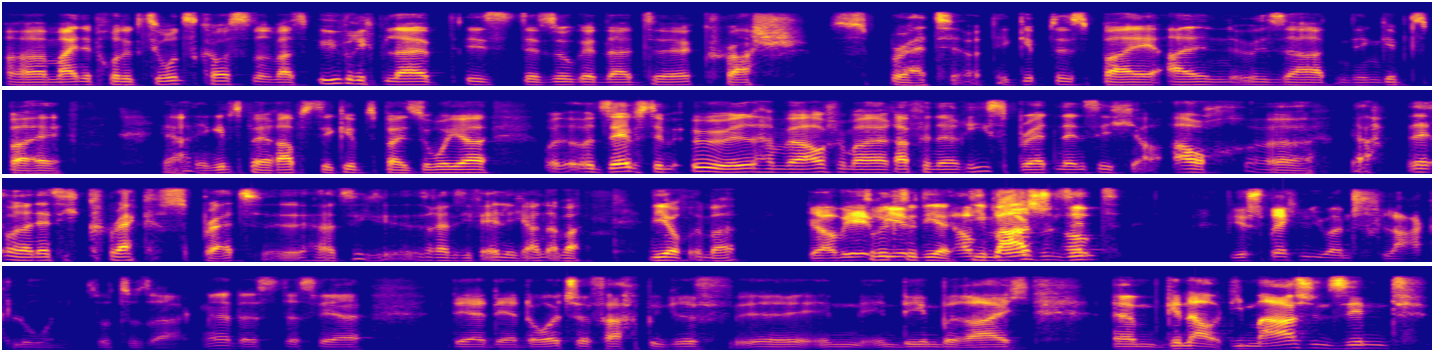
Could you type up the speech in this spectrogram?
meine Produktionskosten und was übrig bleibt, ist der sogenannte Crush Spread. Den gibt es bei allen Ölsaaten, den gibt es bei, ja, den gibt es bei Raps, den gibt es bei Soja. Und, und, selbst im Öl haben wir auch schon mal Raffinerie-Spread, nennt sich auch, äh, ja, oder nennt sich Crack-Spread, äh, hört sich relativ ähnlich an, aber wie auch immer. Ja, wir, Zurück wir, zu dir. Die Margen sind. wir sprechen über einen Schlaglohn sozusagen. Ne? Das, das wäre der, der deutsche Fachbegriff äh, in, in dem Bereich. Ähm, genau, die Margen sind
